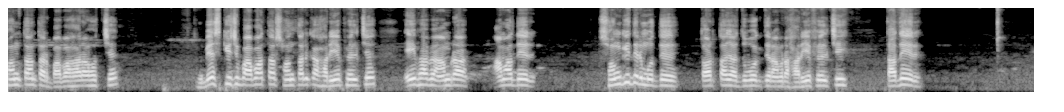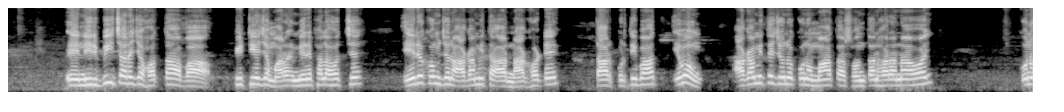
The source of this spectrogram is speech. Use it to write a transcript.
সন্তান তার বাবা হারা হচ্ছে, বেশ কিছু বাবা তার সন্তানকে হারিয়ে ফেলছে। এইভাবে আমরা আমাদের সঙ্গীদের মধ্যে তরতাজা যুবকদের আমরা হারিয়ে ফেলছি। তাদের এই নির্বিচারে যে হত্যা বা পিটিয়ে যে মারা, মেরে ফেলা হচ্ছে, এরকম যেন আগামীতে আর না ঘটে, তার প্রতিবাদ এবং আগামীতে যেন কোনো মা তার সন্তান হারা না হয়, কোনো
